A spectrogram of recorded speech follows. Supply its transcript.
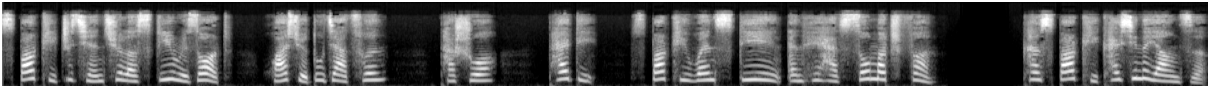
Sparky 之前去了 ski resort 滑雪度假村。他说：“Peggy, Sparky went skiing and he had so much fun。”看 Sparky 开心的样子，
